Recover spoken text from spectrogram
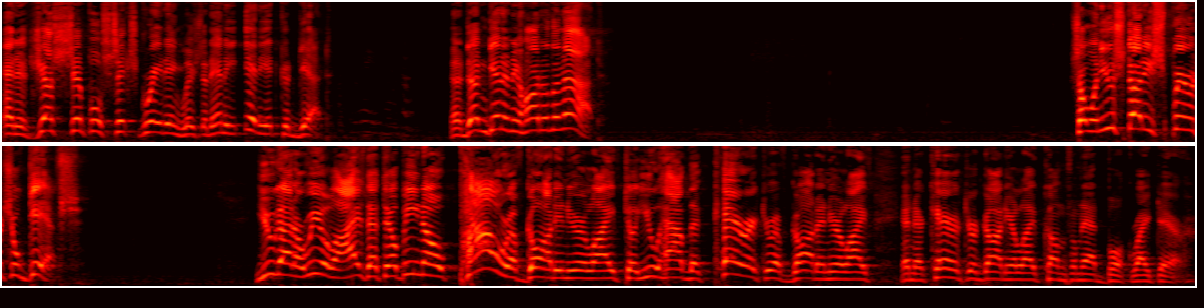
and it's just simple sixth grade English that any idiot could get. And it doesn't get any harder than that. So when you study spiritual gifts, you got to realize that there'll be no power of God in your life till you have the character of God in your life, and the character of God in your life comes from that book right there.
